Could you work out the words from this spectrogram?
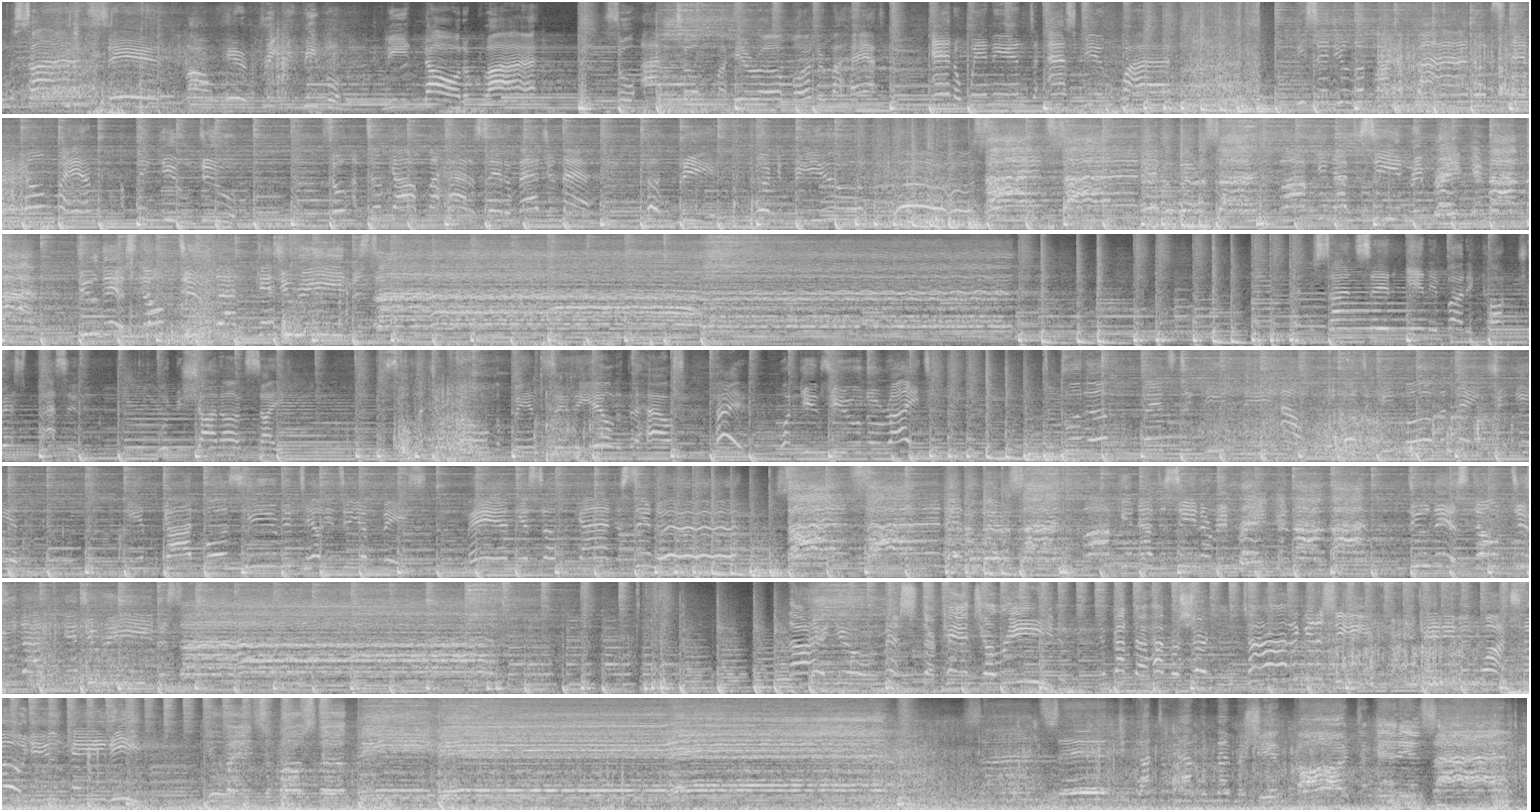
the sign said long-haired freaky people need not apply. So I tucked my hair up under my hat and I went in to ask him why. Shot on sight. So I jumped on the fence and yelled at the house, Hey, what gives you the right a certain time to get a seat. You can't even watch, no, you can't eat. You ain't supposed to be here. Said you got to have a membership card to get inside.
